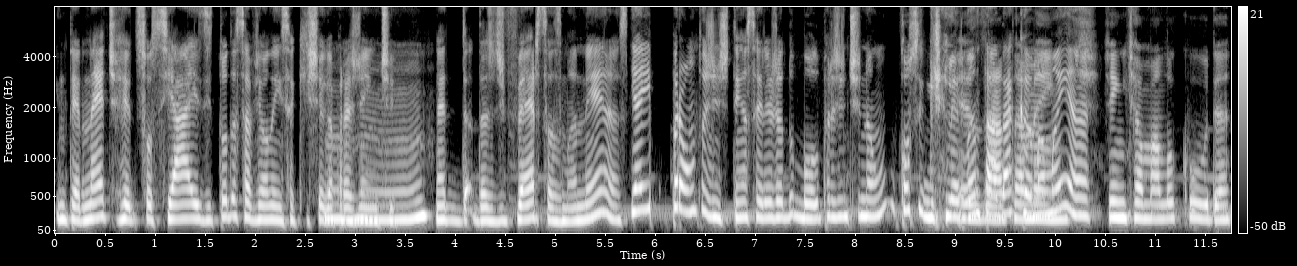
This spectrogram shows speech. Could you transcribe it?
internet, redes sociais e toda essa violência que chega pra gente Uhum. né, da- das diversas maneiras. E aí, pronto, a gente tem a cereja do bolo pra gente não conseguir levantar da cama Exatamente. amanhã. Gente, é uma loucura.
